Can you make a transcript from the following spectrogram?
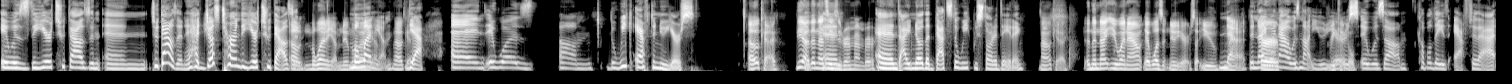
it was the year 2000 and 2000. It had just turned the year 2000. oh, millennium, new millennium. millennium. Okay. Yeah, and it was um the week after New Year's, Okay. Yeah, then that's easy to remember. and I know that that's the week we started dating. Okay. And the night you went out, it wasn't New Year's that you No, met. the night or- went out was not New Year's. rekindled. It was um a couple days after that,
